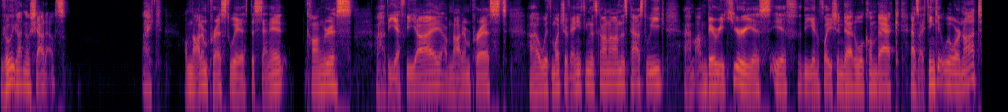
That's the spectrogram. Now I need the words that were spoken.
Really got no shout outs. Like, I'm not impressed with the Senate, Congress, uh, the FBI. I'm not impressed uh, with much of anything that's gone on this past week. Um, I'm very curious if the inflation data will come back as I think it will or not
